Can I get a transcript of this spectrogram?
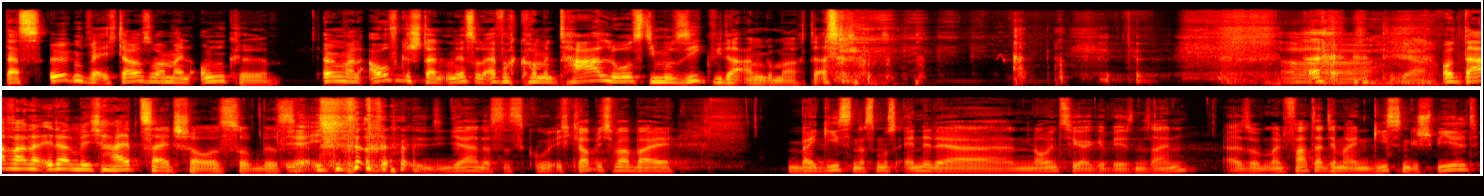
dass irgendwer, ich glaube, es war mein Onkel, irgendwann aufgestanden ist und einfach kommentarlos die Musik wieder angemacht hat. Ah, ja. Und daran erinnern mich Halbzeitshows so ein bisschen. Ja, ich, ja, das ist gut. Ich glaube, ich war bei, bei Gießen, das muss Ende der 90er gewesen sein. Also mein Vater hat ja mal in Gießen gespielt.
